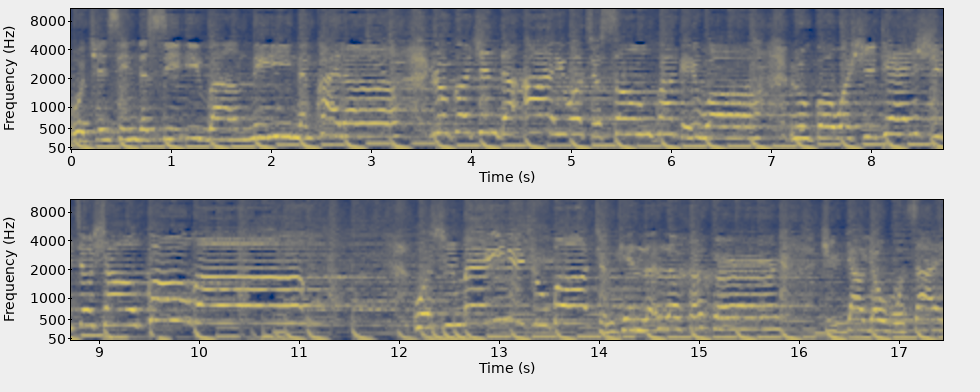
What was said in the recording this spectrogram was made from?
我真心的希望你能快乐。如果真的爱我，就送花给我。如果我是天使，就守护我。我是美女主播，整天乐乐呵呵。只要有我在，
